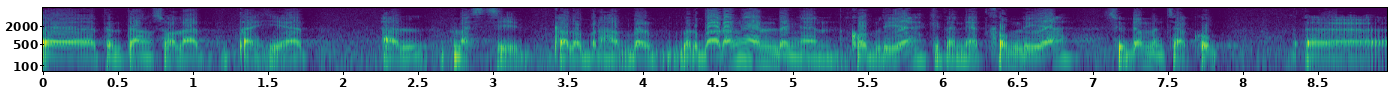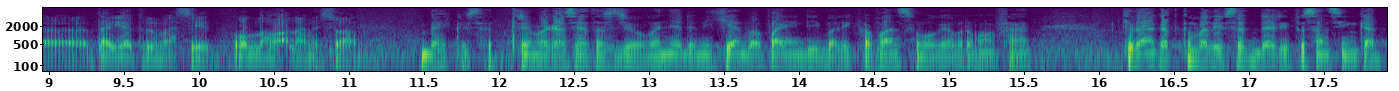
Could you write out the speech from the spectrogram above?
e, tentang sholat tahiyat al masjid kalau ber, ber, berbarengan dengan qobliyah kita niat qobliyah sudah mencakup e, tahiyatul masjid wallahu a'lam Baik Ustaz, terima kasih atas jawabannya. Demikian Bapak yang di Balikpapan semoga bermanfaat. Kita angkat kembali Ustaz dari pesan singkat.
